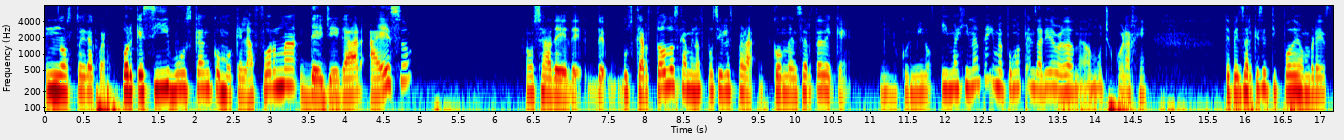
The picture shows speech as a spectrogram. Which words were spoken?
no estoy de acuerdo. Porque sí buscan como que la forma de llegar a eso, o sea, de, de, de buscar todos los caminos posibles para convencerte de que, vino conmigo. Imagínate, y me pongo a pensar y de verdad me da mucho coraje de pensar que ese tipo de hombres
